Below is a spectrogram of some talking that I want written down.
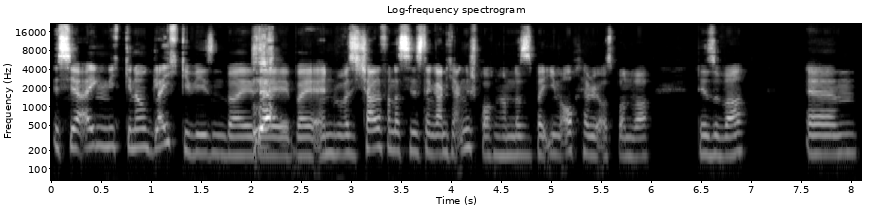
ist ja eigentlich genau gleich gewesen bei, Ja. bei, bei Andrew. Was ich schade fand, dass sie das dann gar nicht angesprochen haben, dass es bei ihm auch Harry Osborn war, der so war. Ähm,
